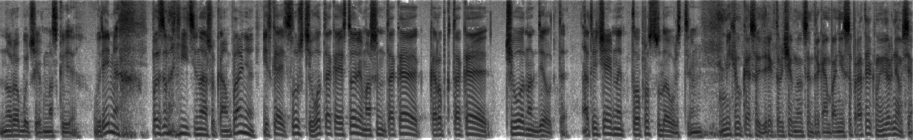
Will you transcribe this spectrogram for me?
но рабочее в Москве время позвонить в нашу компанию и сказать, слушайте, вот такая история, машина такая, коробка такая, чего надо делать-то? Отвечаем на этот вопрос с удовольствием. Михаил Косой, директор учебного центра компании «Супротек». Мы вернемся.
